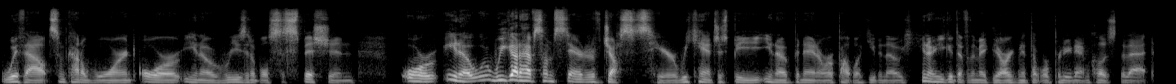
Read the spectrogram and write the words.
without some kind of warrant or you know reasonable suspicion or you know we got to have some standard of justice here. We can't just be you know banana republic even though you know you could definitely make the argument that we're pretty damn close to that.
